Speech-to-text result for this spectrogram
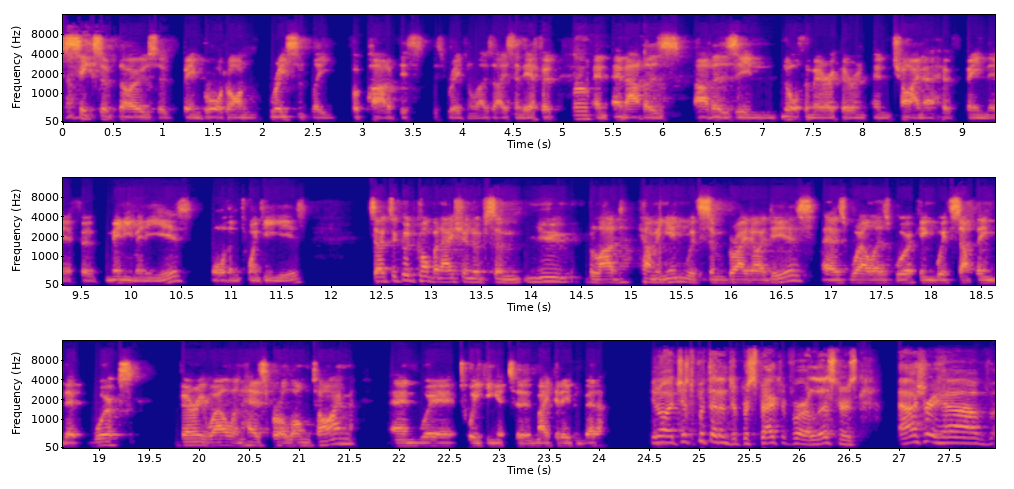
Six of those have been brought on recently for part of this this regionalisation effort, and, and others others in North America and, and China have been there for many many years, more than twenty years. So it's a good combination of some new blood coming in with some great ideas, as well as working with something that works very well and has for a long time, and we're tweaking it to make it even better. You know, I just to put that into perspective for our listeners, ASHRAE have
